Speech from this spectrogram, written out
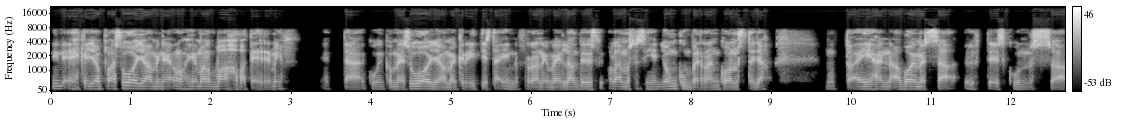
niin ehkä jopa suojaaminen on hieman vahva termi. Että kuinka me suojaamme kriittistä infraa, niin meillä on tietysti olemassa siihen jonkun verran konsteja, mutta eihän avoimessa yhteiskunnassa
